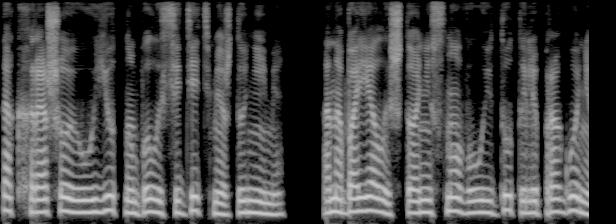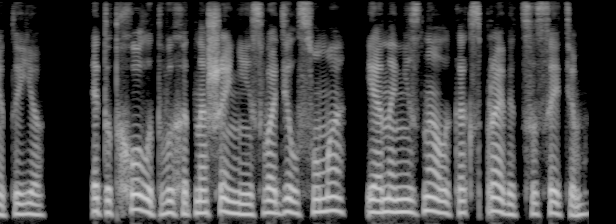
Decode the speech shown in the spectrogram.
Так хорошо и уютно было сидеть между ними. Она боялась, что они снова уйдут или прогонят ее. Этот холод в их отношении сводил с ума, и она не знала, как справиться с этим.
